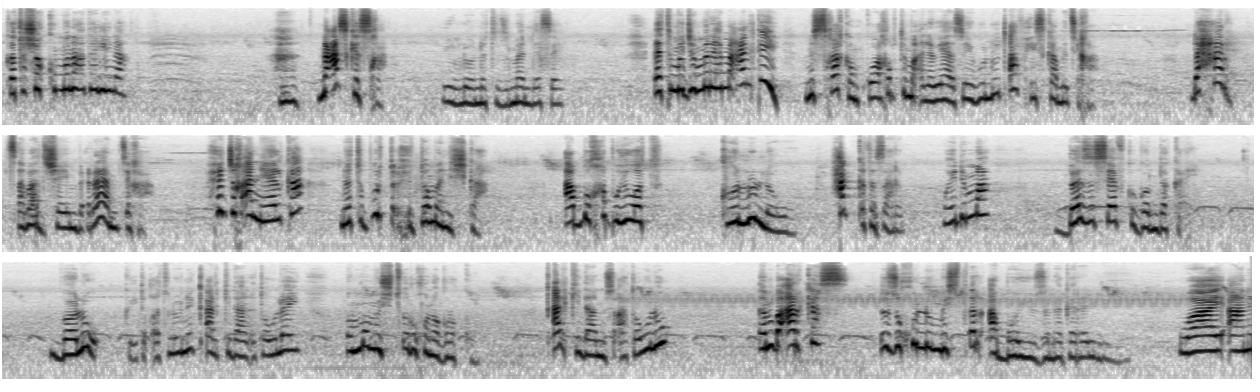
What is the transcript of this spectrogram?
ከተሸኩሙና ደሊና ንዓስ ከስኻ ይብሎ ነቲ ዝመለሰ እቲ መጀመርያ መዓልቲ ንስኻ ከም ከዋኽብቲ ማዕለውያ ዘይብሉ ጣፍ ሒዝካ መፂኻ ድሓር ፀባ ዝሸይን ብዕራይ ኣምፂኻ ሕጂ ከዓ ንሄልካ ነቲ ብርቱዕ ሕቶ መሊሽካ ኣቦኻ ብሂወት ክህሉ ኣለዎ ሓቂ ተዛረብ ወይ ድማ በዚ ሴፍ ክጎምደካ እየ በሉ ከይትቐትሉኒ ቃል ኪዳን እተውለይ እሞ ምሽጥሩ ክነግረኩም ቃል ኪዳን ምስ ኣተውሉ እምበኣርከስ እዚ ኩሉ ምስጢር ኣቦዩ ዝነገረኒ ዋይ ኣነ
